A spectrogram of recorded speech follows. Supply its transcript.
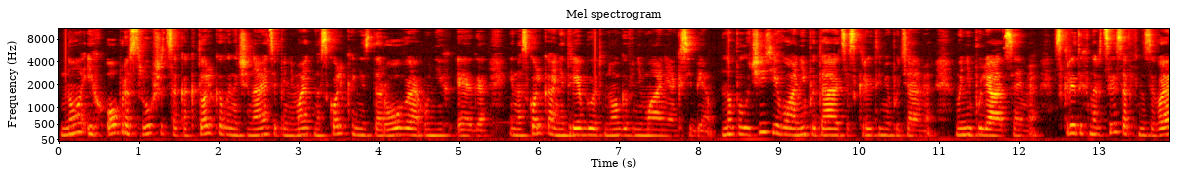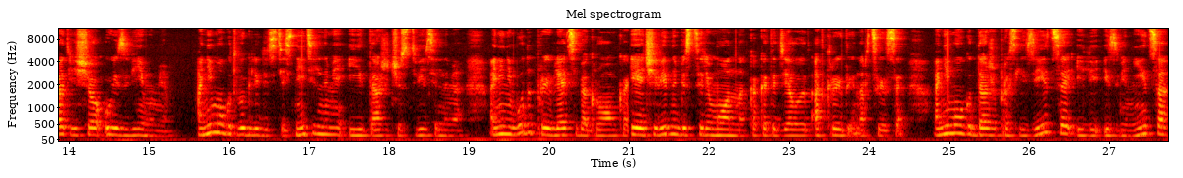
но их образ рушится, как только вы начинаете понимать, насколько нездоровое у них эго и насколько они требуют много внимания к себе. Но получить его они пытаются скрытыми путями, манипуляциями. Скрытых нарциссов называют еще уязвимыми. Они могут выглядеть стеснительными и даже чувствительными. Они не будут проявлять себя громко и очевидно бесцеремонно, как это делают открытые нарциссы. Они могут даже прослезиться или извиниться,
